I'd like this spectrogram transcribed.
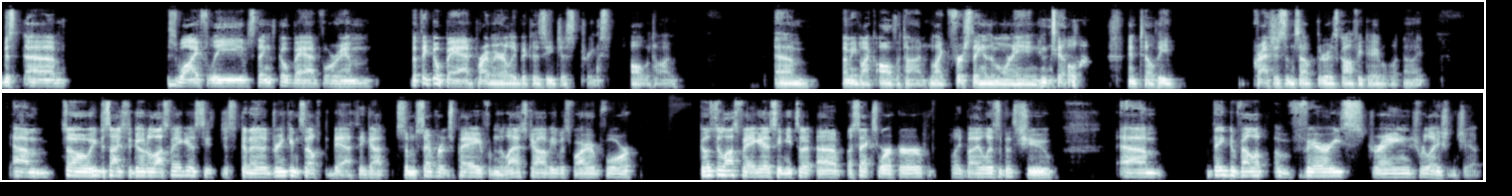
Just um, his wife leaves, things go bad for him, but they go bad primarily because he just drinks all the time. Um, I mean, like all the time, like first thing in the morning until until he crashes himself through his coffee table at night. Um, so he decides to go to Las Vegas. He's just going to drink himself to death. He got some severance pay from the last job he was fired for. Goes to Las Vegas. He meets a, a, a sex worker played by Elizabeth Shue. Um, they develop a very strange relationship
